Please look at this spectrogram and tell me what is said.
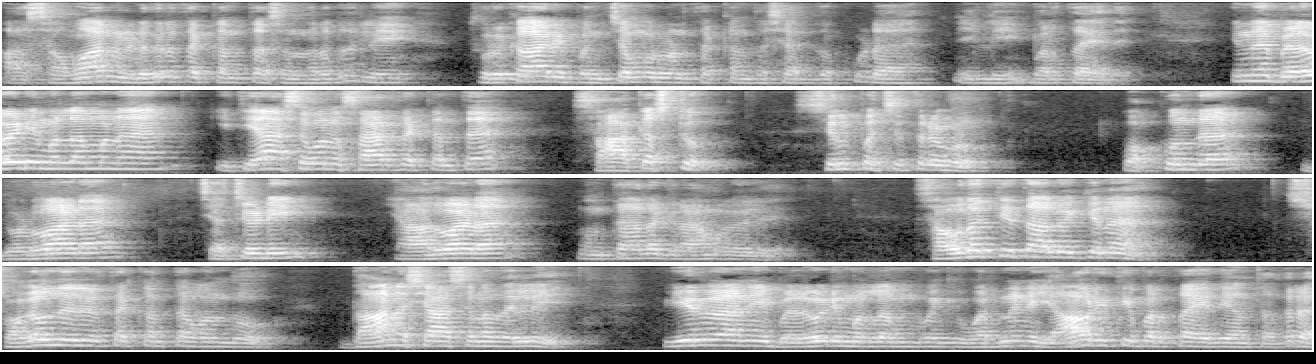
ಆ ಸಂಹಾರ ನಡೆದಿರತಕ್ಕಂಥ ಸಂದರ್ಭದಲ್ಲಿ ತುರ್ಕಾರಿ ಪಂಚಮರು ಅಂತಕ್ಕಂಥ ಶಬ್ದ ಕೂಡ ಇಲ್ಲಿ ಬರ್ತಾ ಇದೆ. ಇನ್ನು ಬೆಳವಡಿ ಮಲ್ಲಮ್ಮನ ಇತಿಹಾಸವನ್ನು ಸಾರತಕ್ಕಂಥ ಸಾಕಷ್ಟು ಶಿಲ್ಪಚಿತ್ರಗಳು. ಒಕ್ಕುಂದ ದೊಡವಾಡ, ಚಚಡಿ ಯಾದವಾಡ ಮುಂತಾದ ಗ್ರಾಮಗಳಿವೆ. ಸವದತ್ತಿ ತಾಲೂಕಿನ ಸೊಗಲದಲ್ಲಿರ್ತಕ್ಕಂಥ ಒಂದು ದಾನ ಶಾಸನದಲ್ಲಿ ವೀರರಾಣಿ ಬೆಳವಡಿ ಮಲ್ಲಮ್ಮ ಬಗ್ಗೆ ವರ್ಣನೆ ಯಾವ ರೀತಿ ಬರ್ತಾ ಇದೆ ಅಂತಂದ್ರೆ,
